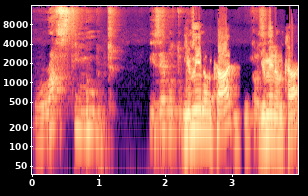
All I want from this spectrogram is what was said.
rusty mood is able to. You mean on cut? You mean on cut?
